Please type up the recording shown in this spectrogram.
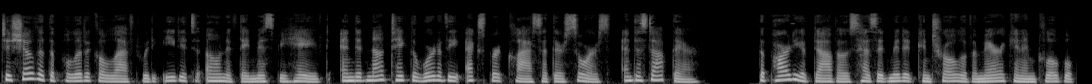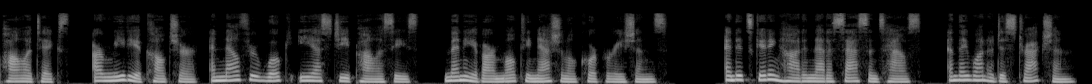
to show that the political left would eat its own if they misbehaved and did not take the word of the expert class at their source, and to stop there. The Party of Davos has admitted control of American and global politics, our media culture, and now through woke ESG policies, many of our multinational corporations. And it's getting hot in that assassin's house, and they want a distraction.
